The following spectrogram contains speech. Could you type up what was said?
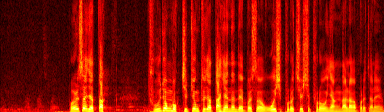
뭐 이런 얘기만 하지 마시고요. 벌써 이제 딱 두 종목 집중 투자 딱 했는데 벌써 50% 70% 그냥 날라가 버렸잖아요.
